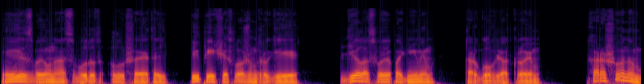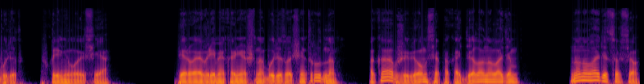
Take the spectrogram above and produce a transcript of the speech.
И избы у нас будут лучше этой, и печи сложим другие, дело свое поднимем, торговлю откроем. Хорошо нам будет», — вклиниваюсь я. «Первое время, конечно, будет очень трудно, пока обживемся, пока дело наладим». Но наладится все,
